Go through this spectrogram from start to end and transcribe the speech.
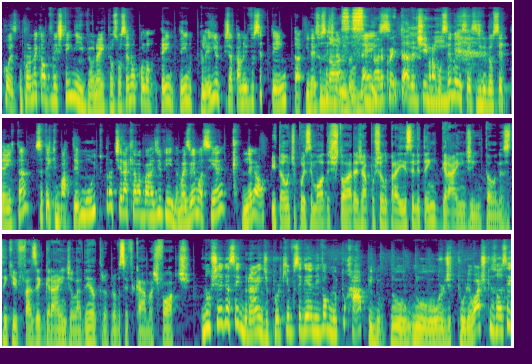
coisa. O problema é que, obviamente, tem nível, né? Então, se você não coloca. Tem, tem player que já tá no nível 70. E daí, se você tiver no Nossa nível senhora, 10. Coitada de Pra mim. você vencer esse de nível 70, você tem que bater muito pra tirar aquela barra de vida. Mas mesmo assim é legal. Então, tipo, esse modo história, já puxando pra isso, ele tem grind, então, né? Você tem que fazer grind lá dentro pra você ficar mais forte. Não chega a ser grind, porque você ganha nível muito rápido no, no World Tour. Eu acho que se você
